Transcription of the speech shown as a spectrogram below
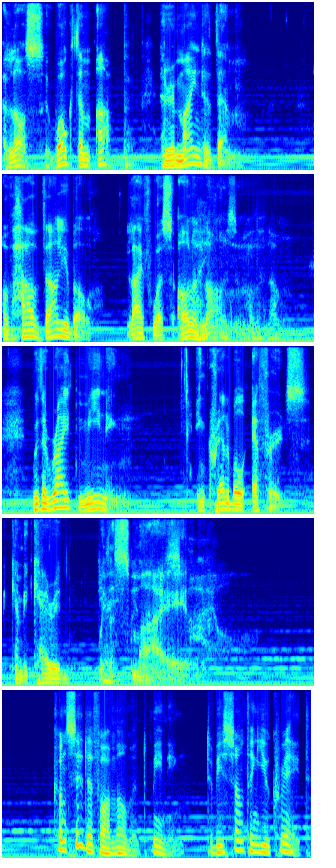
a loss woke them up and reminded them of how valuable life was all Life along. was all along. With the right meaning, incredible efforts can be carried with a smile. Consider for a moment meaning to be something you create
